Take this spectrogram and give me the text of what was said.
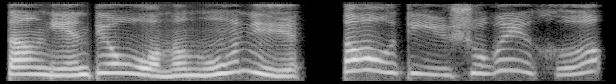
当年丢我们母女到底是为何？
